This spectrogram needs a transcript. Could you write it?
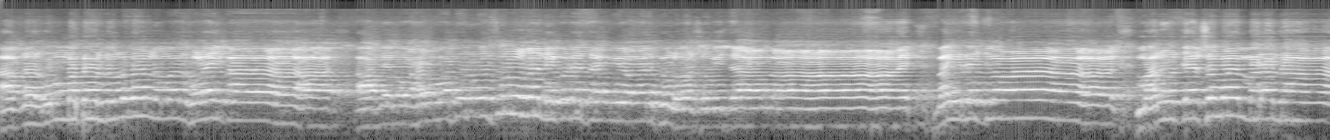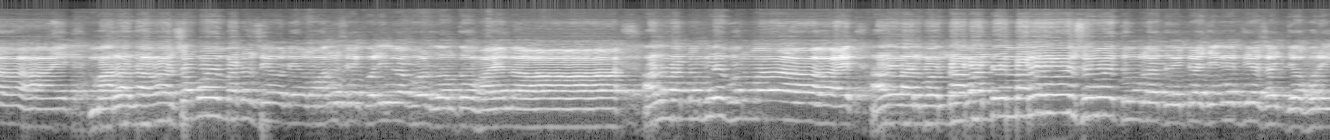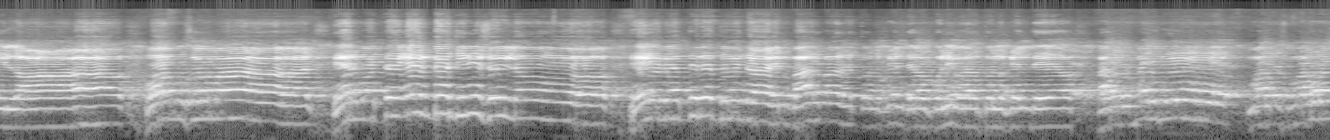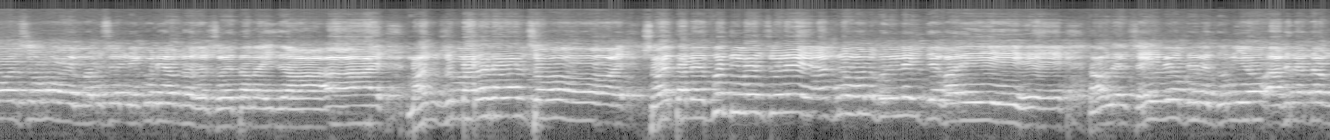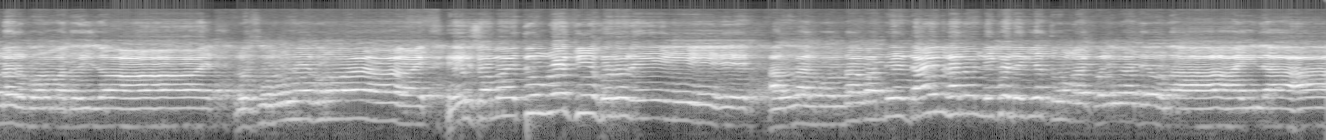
আপনার উম্মতের জনগণ নামাজ পড়াইবা। আপনি আমার অসুবিধা নাই। বাইরে মানুষ যে সময় মারা যায়, মারা যাওয়ার সময় মানুষের মানুষে কলিমা পর্যন্ত হয় না। আল্লাহ নবী ফরমায়, আল্লাহর বন্দা বান্দে মারা যাওয়ার সময় তোমরা দুইটা জিনিস দিয়ে সাহায্য করিলাম ও মুসলমান, এর মধ্যে একটা জিনিস হইল, এই ব্যক্তিরে তুমি দেন বারবার তলকেল দেও কলিবার তলকেল দেও। কারণ বাইরে মানুষ মারা যাওয়ার সময় মানুষের নিকটে আপনার শয়তানাই যায়। মানুষ মারা যাওয়ার সময় শয়তানের যদি মানুষরে আক্রমণ করিলেইতে পারে। তাহলে সেই ব্যক্তির দুনিয়াও আখরাত আপনার বরবাদ যায় রসুল্লাহ এই সময় তোমরা কি করো রে? আল্লাহর বন্দা বান্দের ডাইল খানোর নিকটে গিয়ে তোমরা কলিমা দেও, লা ইলাহা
